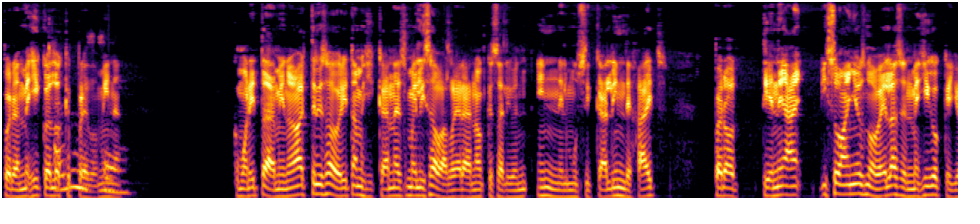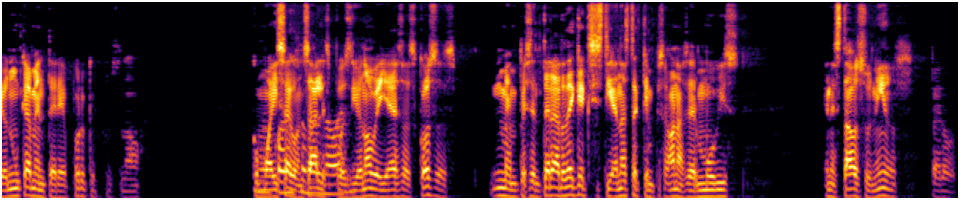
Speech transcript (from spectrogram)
Pero en México es lo que predomina. Como ahorita, mi nueva actriz favorita mexicana es Melissa Barrera, ¿no? Que salió en, en el musical In the Heights. Pero tiene, hizo años novelas en México que yo nunca me enteré porque, pues, no. Como consumo González, pues yo no veía esas cosas. Me empecé a enterar de que existían hasta que empezaban a hacer movies en Estados Unidos. Pero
